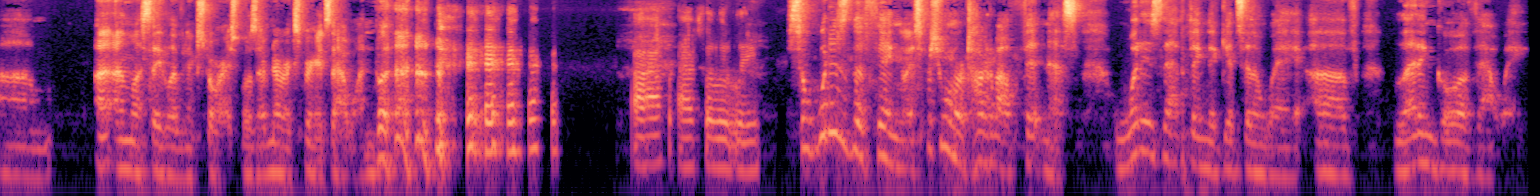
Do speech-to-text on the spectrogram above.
Um, unless they live next door. I suppose I've never experienced that one, but uh, absolutely. So, what is the thing, especially when we're talking about fitness? What is that thing that gets in the way of letting go of that way?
